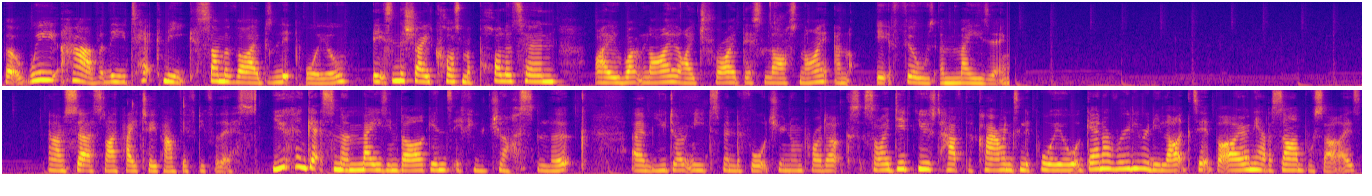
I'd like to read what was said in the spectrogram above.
But we have the Technic Summer Vibes Lip Oil. It's in the shade Cosmopolitan. I won't lie, I tried this last night and it feels amazing. And I'm certain I paid £2.50 for this. You can get some amazing bargains if you just look. Um, you don't need to spend a fortune on products. So I did used to have the Clarins lip oil. Again, I really, really liked it, but I only had a sample size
